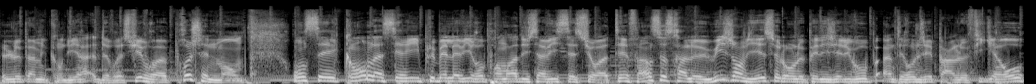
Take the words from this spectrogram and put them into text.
Le permis de conduire devrait suivre prochainement. On sait quand la série Plus belle la vie reprendra du service sur TF1. Ce sera le 8 janvier selon le PDG du groupe interrogé par le Figaro.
